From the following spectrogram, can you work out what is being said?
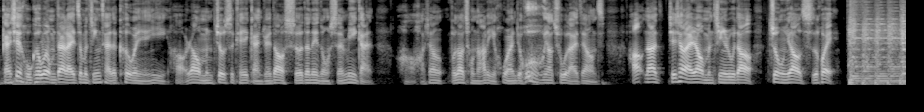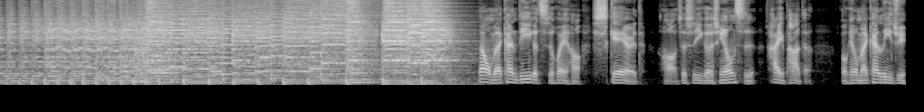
感谢虎克为我们带来这么精彩的课文演绎，好，让我们就是可以感觉到蛇的那种神秘感，好，好像不知道从哪里忽然就呼要出来这样子。 好，那接下来让我们进入到重要词汇。那我们来看第一个词汇，哈，scared，好，这是一个形容词，害怕的。OK，我们来看例句。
